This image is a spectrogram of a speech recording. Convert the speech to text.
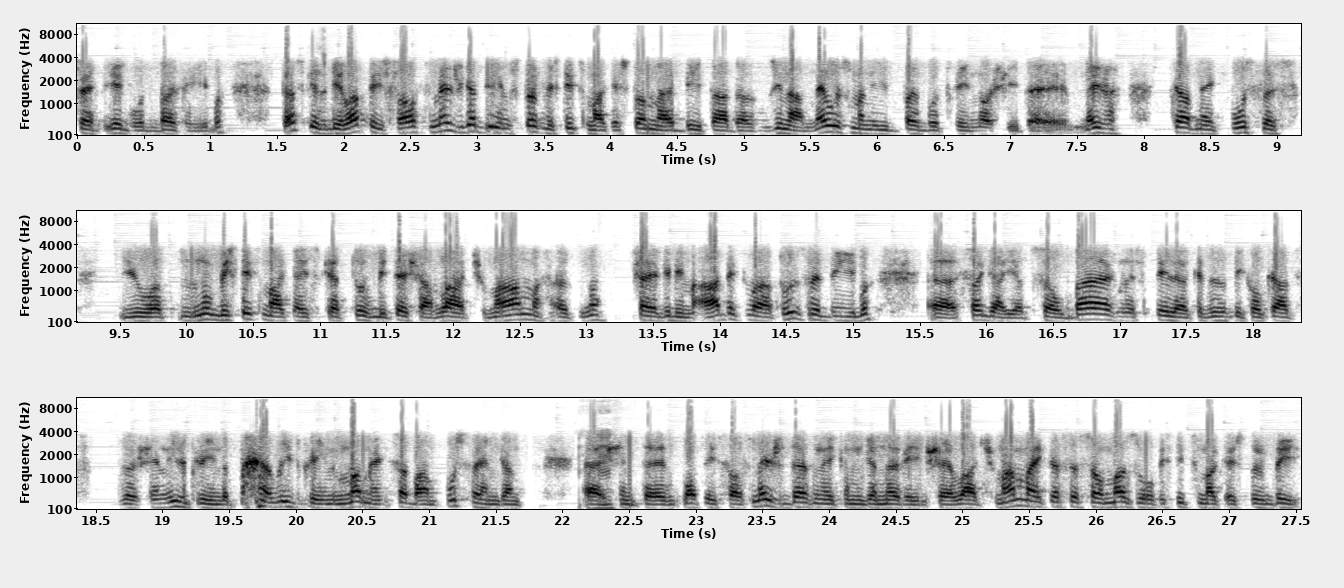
sev iegūt barību. Tas, kas bija Latvijas valsts meža gadījums, tur visticamākais tomēr bija tāda, zinām, neuzmanība, varbūt arī no šī meža strādnieku puses. Jo nu, visticamākais, ka tur bija tiešām lāču māma, nu, šajā gadījumā adekvāta uzvedība, uh, sagājot savu bērnu. Es pieļauju, ka tas bija kaut kāds izbrīna, izbrīna moments abām pusēm, gan uh, šim Latvijas valsts meža darbiniekam, gan arī šai lāču mammai, kas ar savu mazo visticamākais tur bija.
